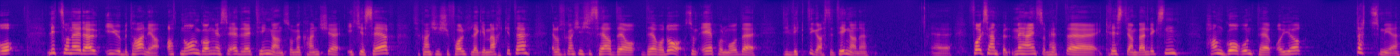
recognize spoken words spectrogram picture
Og Litt sånn er det òg i Ubetania. at Noen ganger så er det de tingene som vi kanskje ikke ser, som kanskje ikke folk legger merke til, eller som kanskje ikke ser der, der og da, som er på en måte de viktigste tingene. Eh, for eksempel, Vi har en som heter Christian Bendiksen. Han går rundt her og gjør dødsmye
